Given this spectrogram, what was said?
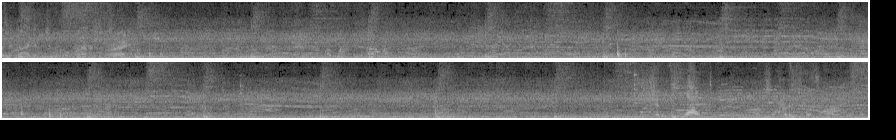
Listen, can I get two of whatever All right. Shit, wow. I'm sorry.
